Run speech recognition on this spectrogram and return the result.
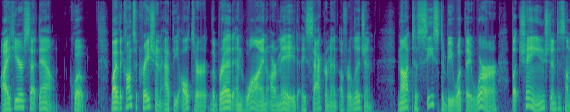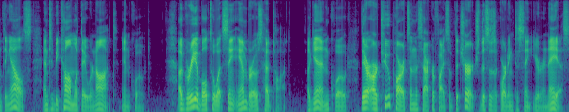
I here set down Quote, By the consecration at the altar, the bread and wine are made a sacrament of religion, not to cease to be what they were, but changed into something else, and to become what they were not. Agreeable to what St. Ambrose had taught. Again, quote, there are two parts in the sacrifice of the church. This is according to St. Irenaeus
